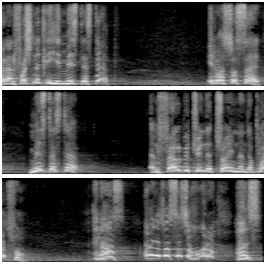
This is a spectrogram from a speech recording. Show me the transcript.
But unfortunately, he missed a step. It was so sad. Missed a step and fell between the train and the platform. And I was, I mean, it was such a horror. I was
